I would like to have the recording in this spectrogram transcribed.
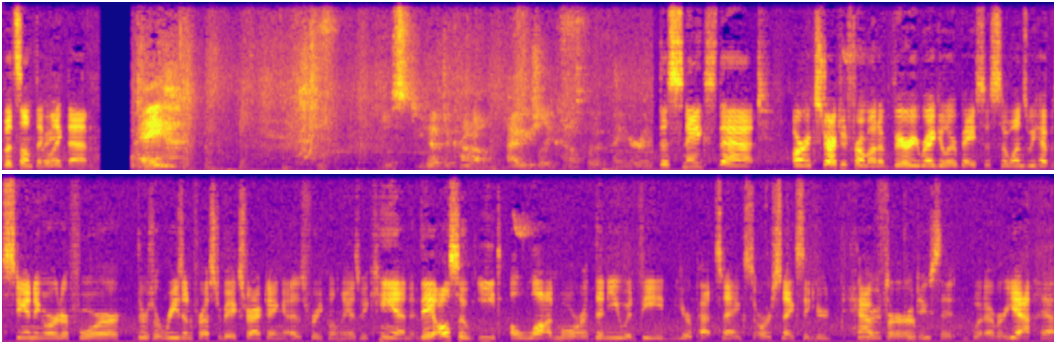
but something right. like that. Okay just, you have to kind of, I usually kind of put a finger in. The snakes that are extracted from on a very regular basis, so ones we have a standing order for, there's a reason for us to be extracting as frequently as we can. They also eat a lot more than you would feed your pet snakes or snakes that you have for produce it, whatever. Yeah. yeah.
